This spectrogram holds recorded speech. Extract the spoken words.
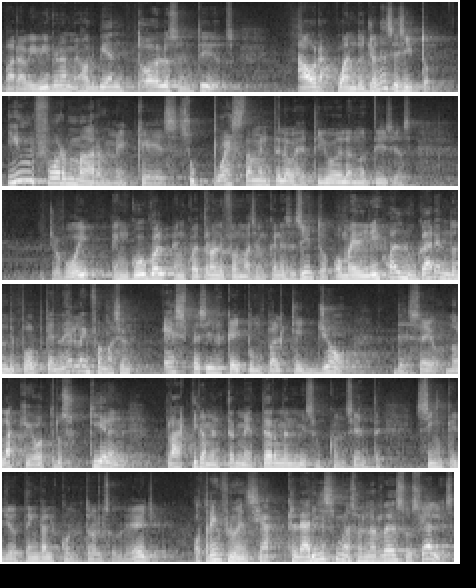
para vivir una mejor vida en todos los sentidos. Ahora, cuando yo necesito informarme, que es supuestamente el objetivo de las noticias, yo voy en Google, encuentro la información que necesito o me dirijo al lugar en donde puedo obtener la información específica y puntual que yo deseo, no la que otros quieren prácticamente meterme en mi subconsciente sin que yo tenga el control sobre ella. Otra influencia clarísima son las redes sociales,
